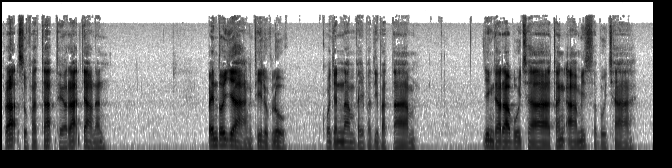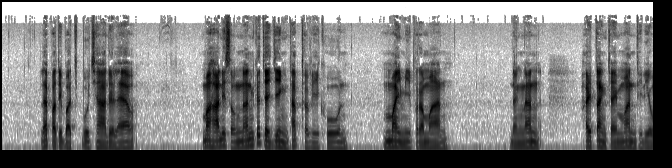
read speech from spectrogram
พระสุภัทเถระเจ้านั้น เป็นตัวอย่างที่ลูกๆ ควรจะนำไปปฏิบัติตาม ยิ่งถ้าเราบูชาทั้งอามิสบูชา และปฏิบัติบูชาด้วยแล้ว มหานิสงนั้นก็จะยิ่งทับทวีคูณ ไม่มีประมาณ ดังนั้นให้ตั้งใจมั่นทีเดียว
